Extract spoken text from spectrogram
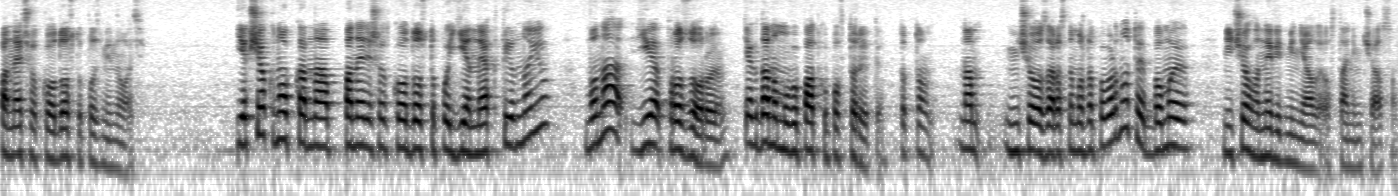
панель швидкого доступу змінилась. Якщо кнопка на панелі швидкого доступу є неактивною, вона є прозорою, як в даному випадку повторити. Тобто нам нічого зараз не можна повернути, бо ми нічого не відміняли останнім часом.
